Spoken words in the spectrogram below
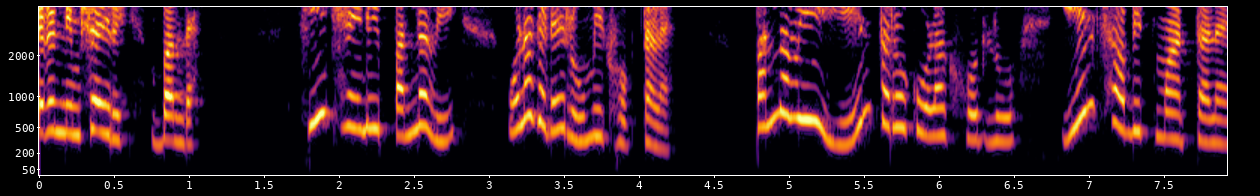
ಎರಡು ನಿಮಿಷ ಇರಿ, ಬಂದೆ. ಹೀಗೆ ಹೇಳಿ ಪಲ್ಲವಿ ಒಳಗಡೆ ರೂಮಿಗೆ ಹೋಗ್ತಾಳೆ. ಪಲ್ಲವಿ ಏನು ತರೋಕೆ ಒಳಗೆ ಹೋದ್ಲು, ಏನು ಸಾಬೀತು ಮಾಡ್ತಾಳೆ,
